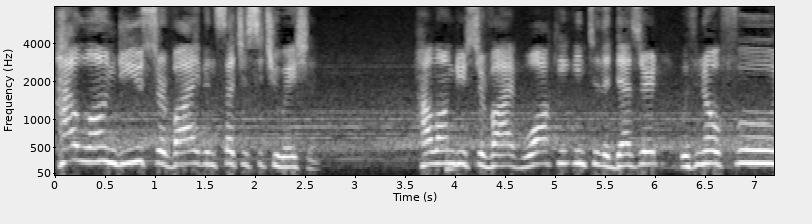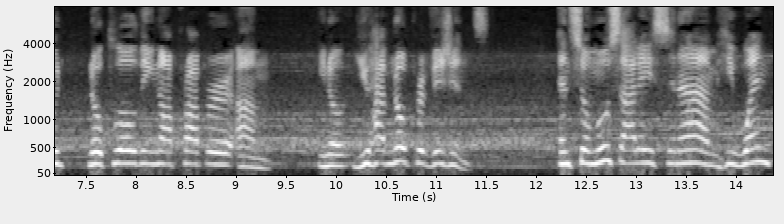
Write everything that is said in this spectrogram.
How long do you survive in such a situation? How long do you survive walking into the desert with no food, no clothing, not proper, um, you know, you have no provisions. And so Musa alayhi salam, he went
